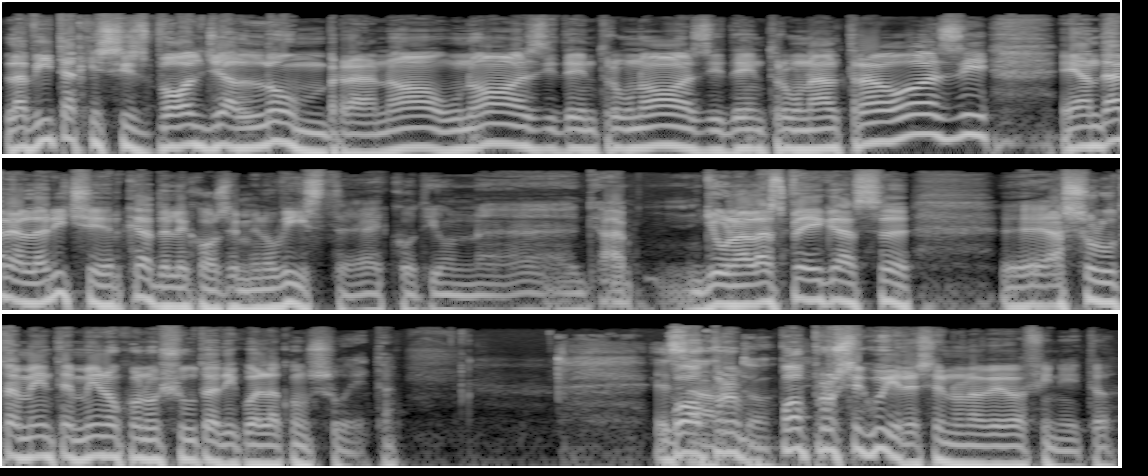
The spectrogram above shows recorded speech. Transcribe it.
la vita che si svolge all'ombra, no? un'oasi dentro un'oasi dentro un'altra oasi e andare alla ricerca delle cose meno viste, ecco, di, un, eh, di una Las Vegas eh, assolutamente meno conosciuta di quella consueta. Esatto. Può, pro, può proseguire se non aveva finito.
